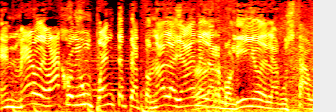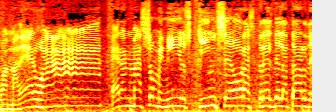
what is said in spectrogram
en mero debajo de un puente peatonal allá en el ah. arbolillo de la Gustavo Amadero. ¡Ah! Eran más o menos 15 horas 3 de la tarde.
